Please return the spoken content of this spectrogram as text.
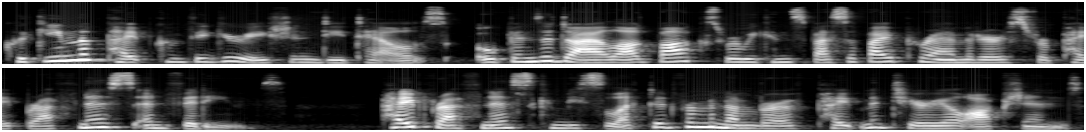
Clicking the pipe configuration details opens a dialog box where we can specify parameters for pipe roughness and fittings. Pipe roughness can be selected from a number of pipe material options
